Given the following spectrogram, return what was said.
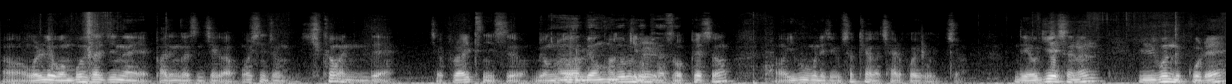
어, 원래 원본 사진에 받은 것은 제가 훨씬 좀 시커먼데 브라이트니스 명도를, 아, 명도를 높여서. 높여서 어, 이 부분에 지금 석회화가 잘 보이고 있죠. 근데 여기에서는 일본 늑골에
